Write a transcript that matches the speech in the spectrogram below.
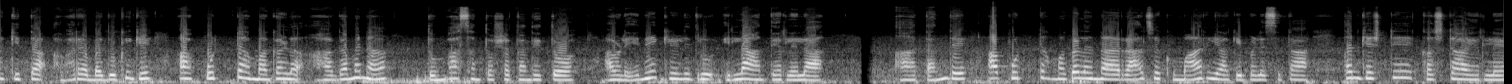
ಆಗಿದ್ದ ಅವರ ಬದುಕಿಗೆ ಆ ಪುಟ್ಟ ಮಗಳ ಆಗಮನ ತುಂಬ ಸಂತೋಷ ತಂದಿತ್ತು. ಅವಳೇನೇ ಕೇಳಿದ್ರು ಇಲ್ಲ ಅಂತಿರಲಿಲ್ಲ. ಆ ತಂದೆ ಆ ಪುಟ್ಟ ಮಗಳನ್ನ ರಾಜಕುಮಾರಿಯಾಗಿ ಬೆಳೆಸಿದ. ತನಗೆಷ್ಟೇ ಕಷ್ಟ ಇರಲಿ,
